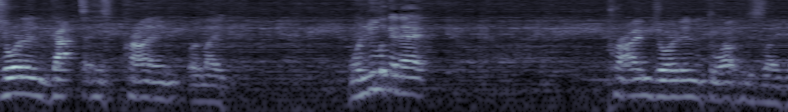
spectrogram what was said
Jordan got to his prime, or like when you're looking at prime Jordan throughout his like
